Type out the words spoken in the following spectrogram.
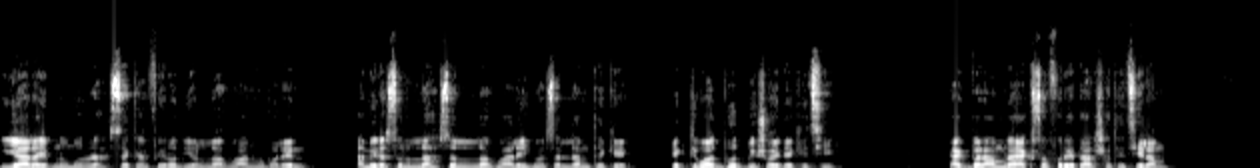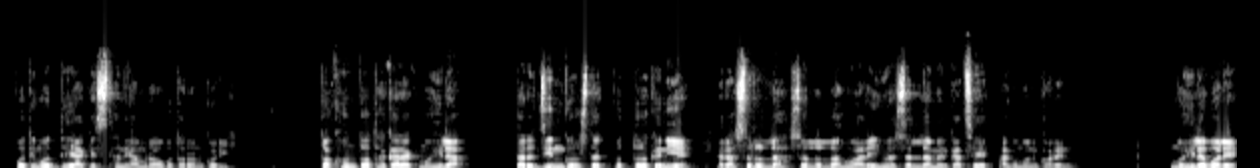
ইয়ালা ইবনু মুর্রাহ সাকাফি রদিয়াল্লাহ আনহু বলেন, আমি রাসুল্লাহ সাল্লাহ আলহিহাসাল্লাম থেকে একটি অদ্ভুত বিষয় দেখেছি। একবার আমরা এক সফরে তার সাথে ছিলাম। প্রতিমধ্যে এক স্থানে আমরা অবতরণ করি। তখন তথাকার এক মহিলা তার জিনগ্রস্ত এক পুত্রকে নিয়ে রাসুল্লাহ সাল্লু আলহিহাসাল্লামের কাছে আগমন করেন। মহিলা বলে,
